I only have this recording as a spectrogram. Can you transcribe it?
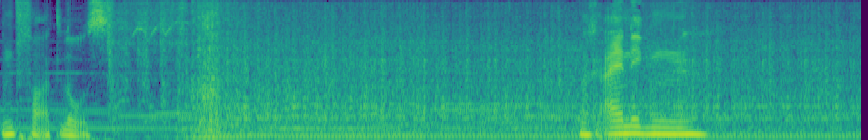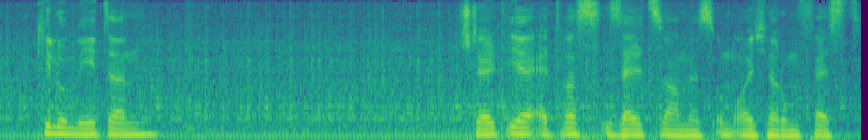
Und fahrt los. Nach einigen Kilometern stellt ihr etwas Seltsames um euch herum fest.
